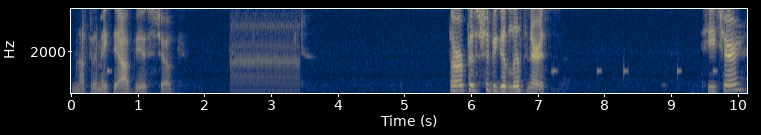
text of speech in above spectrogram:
I'm not going to make the obvious joke. Therapists should be good listeners. Teacher?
